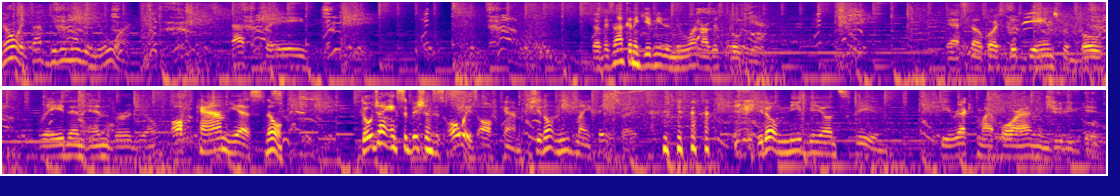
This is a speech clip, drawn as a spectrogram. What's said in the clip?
No, it's not giving me the new one. That's crazy. So if it's not gonna give me the new one, I'll just go here. Yeah, so of course good games for both Raiden and Virgil. Off cam, yes. No. Dojang Exhibitions is always off cam because you don't need my face, right? you don't need me on screen. Direct my forehand and really did.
